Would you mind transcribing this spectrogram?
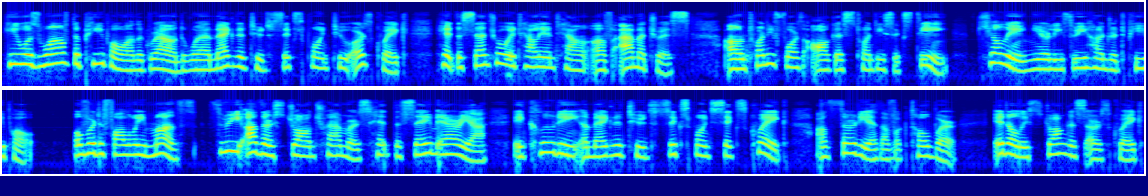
He was one of the people on the ground when a magnitude 6.2 earthquake hit the central Italian town of Amatrice on 24 August 2016, killing nearly 300 people. Over the following months, three other strong tremors hit the same area, including a magnitude 6.6 quake on 30th of October, Italy's strongest earthquake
